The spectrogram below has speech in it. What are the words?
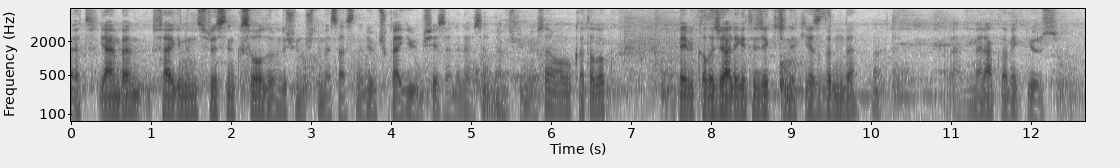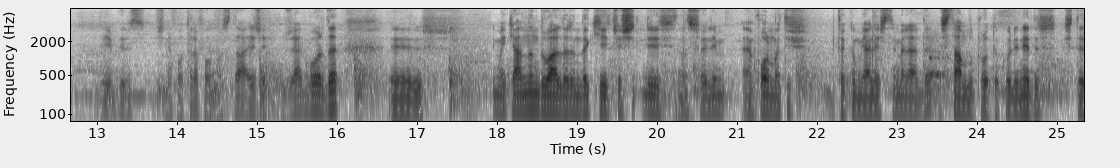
Evet yani ben serginin süresinin kısa olduğunu düşünmüştüm esasında bir buçuk ay gibi bir şey zannedersem yanlış bilmiyorsam ama bu katalog epey bir kalıcı hale getirecek içindeki yazılarını da Evet. yani merakla bekliyoruz. Diyebiliriz. İçinde fotoğraf olması da ayrıca güzel. Bu arada e, mekanın duvarlarındaki çeşitli nasıl söyleyeyim enformatif bir takım yerleştirmelerde İstanbul protokolü nedir? İşte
